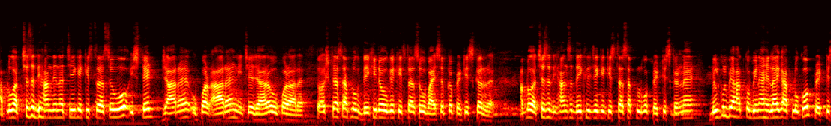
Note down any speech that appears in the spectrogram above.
आप लोग अच्छे से ध्यान देना चाहिए कि किस तरह से वो स्टेट जा रहा है ऊपर आ रहा है नीचे जा रहा है ऊपर आ रहा है। तो इस तरह से आप लोग देख ही रहोगे किस तरह से वो बाइसेप का प्रैक्टिस कर रहा है। आप लोग अच्छे से ध्यान से देख लीजिए कि किस तरह से आप लोग को प्रैक्टिस करना है। बिल्कुल भी हाथ को बिना हिलाएगा आप लोग को प्रैक्टिस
